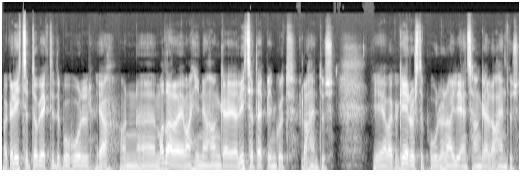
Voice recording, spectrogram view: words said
väga lihtsate objektide puhul jah, on madalama hinnahange ja lihtsad lepingud lahendus. ja väga keeruliste puhul on allianss hange lahendus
